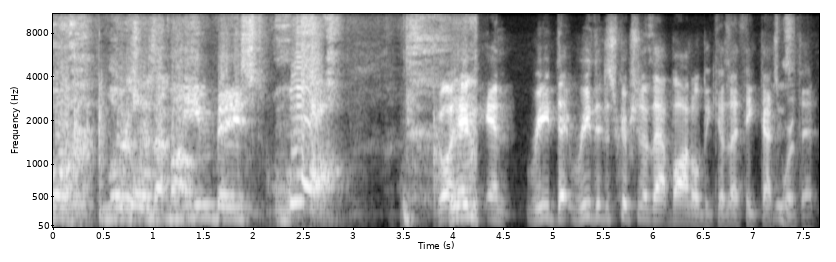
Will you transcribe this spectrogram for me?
Oh, Curtis, where's that bottle? meme-based. Whoa! Go ahead and read that. Read the description of that bottle because I think that's worth it.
